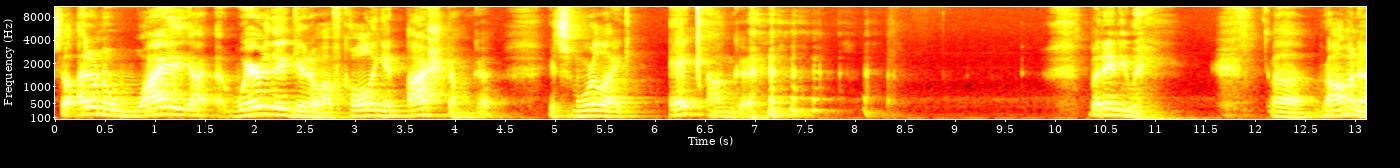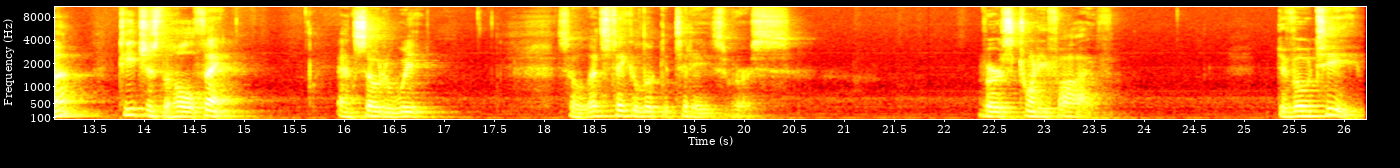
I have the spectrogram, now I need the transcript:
So I don't know why, uh, where they get off calling it Ashtanga. It's more like Ekanga. but anyway, uh, Ramana teaches the whole thing, and so do we. So let's take a look at today's verse verse 25. Devotee,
